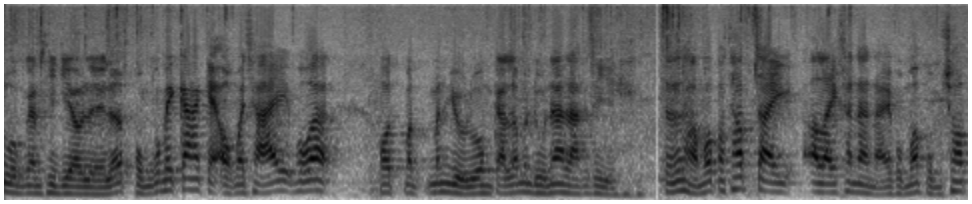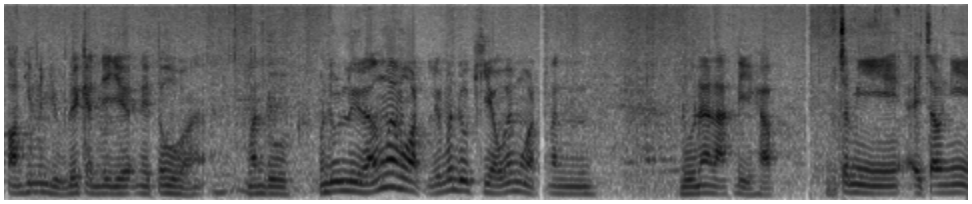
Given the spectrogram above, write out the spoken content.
รวมกันทีเดียวเลย แล้วผมก็ไม่กล้าแกะออกมาใช้ เพราะว่าพอมันมันอยู่รวมกันแล้วมันดูน่ารักดี แต่ถ้าถามว่าประทับใจอะไรขนาดไหน ผมว่าผมชอบตอนที่มันอยู่ด้วยกันเยอะๆในตู้มันดูมันดูเหลืองไปหมด หรือมันดูเขียวไปหมดมันดูน่ารักดีครับ จะมีไอ้เจ้านี่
